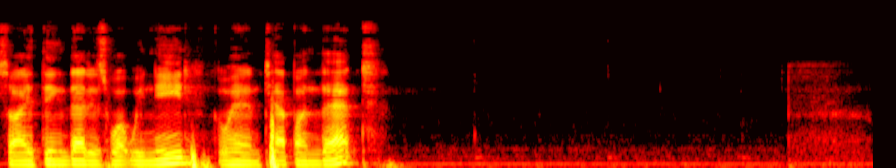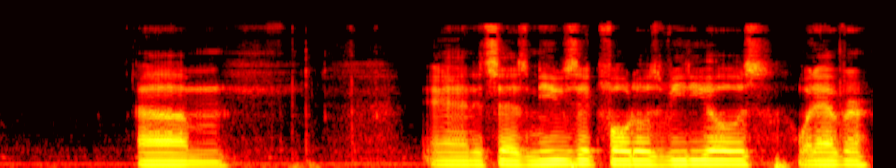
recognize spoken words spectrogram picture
So I think that is what we need. Go ahead and tap on that. Um, and it says music, photos, videos, whatever.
